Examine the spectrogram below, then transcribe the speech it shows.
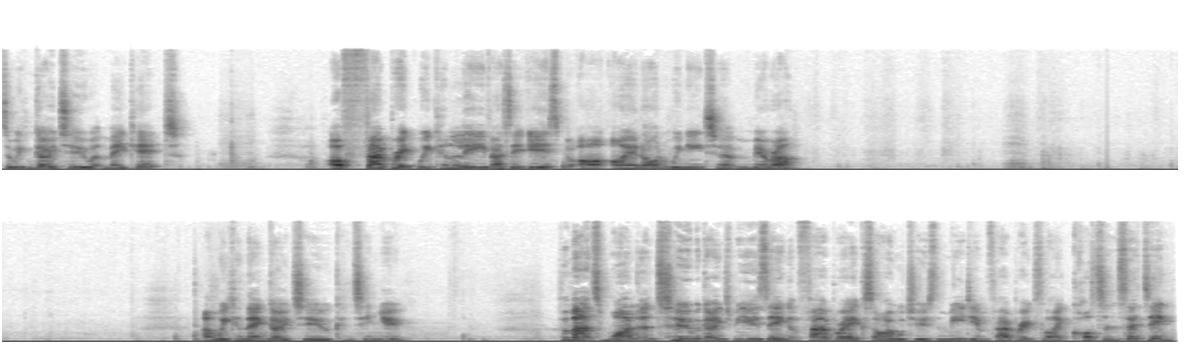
So we can go to make it. Our fabric we can leave as it is, but our iron on we need to mirror. And we can then go to continue. For mats 1 and 2 we're going to be using fabric, so I will choose the medium fabrics like cotton setting.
